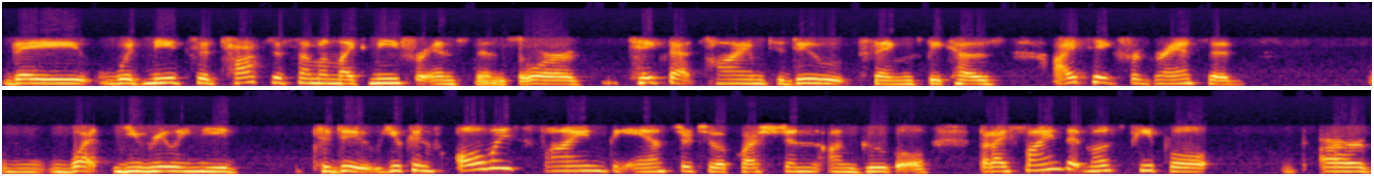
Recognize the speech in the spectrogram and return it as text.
they would need to talk to someone like me, for instance, or take that time to do things because I take for granted what you really need to do. You can always find the answer to a question on Google, but I find that most people are,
